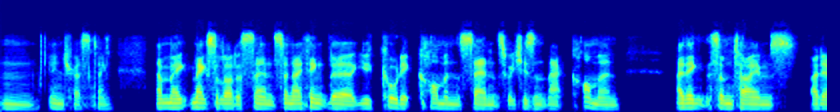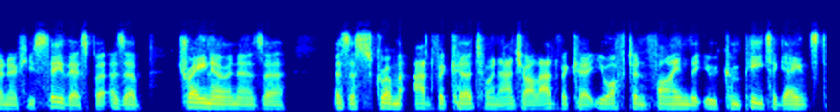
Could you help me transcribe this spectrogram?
Mm, interesting. That make, makes a lot of sense. And I think the you called it common sense, which isn't that common. I think sometimes I don't know if you see this, but as a trainer and as a as a Scrum advocate or an Agile advocate, you often find that you compete against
